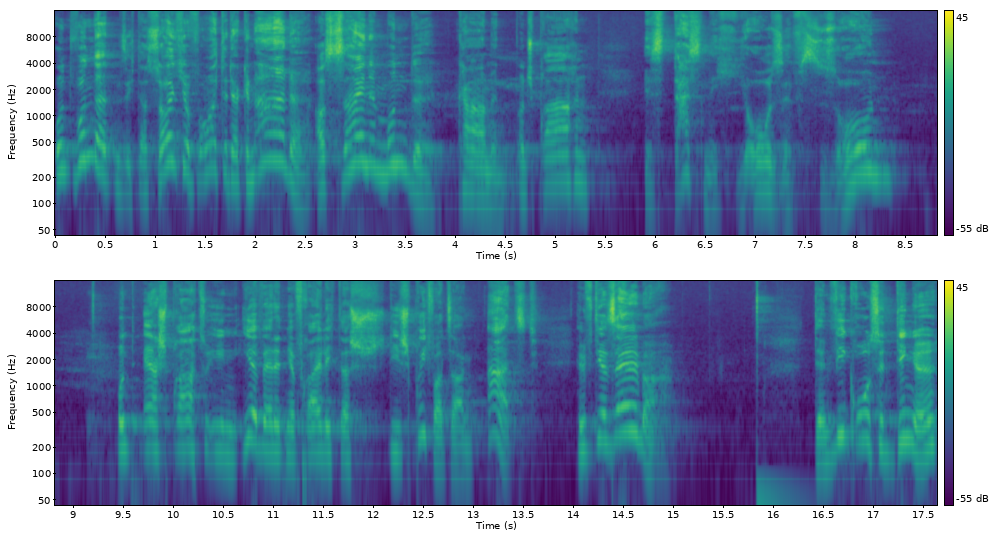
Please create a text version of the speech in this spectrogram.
und wunderten sich, dass solche Worte der Gnade aus seinem Munde kamen und sprachen, ist das nicht Josefs Sohn? Und er sprach zu ihnen, ihr werdet mir freilich das, dieses Sprichwort sagen, Arzt, hilf dir selber. Denn wie große Dinge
